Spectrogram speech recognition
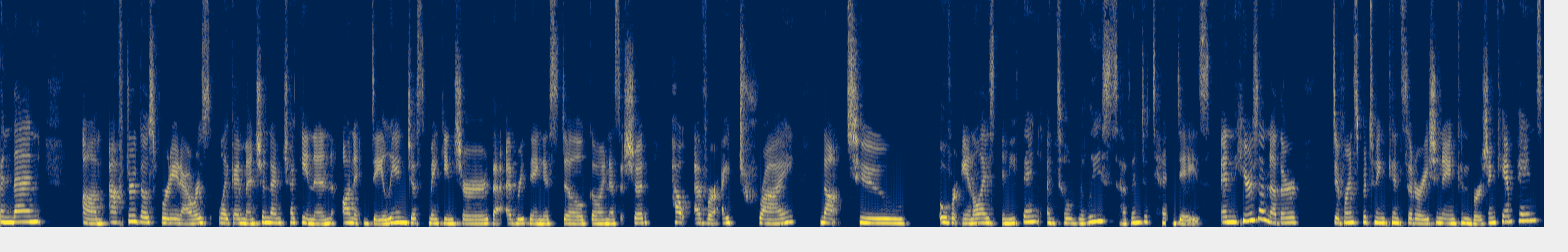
And then um, after those 48 hours, like I mentioned, I'm checking in on it daily and just making sure that everything is still going as it should. However, I try not to overanalyze anything until really seven to 10 days. And here's another difference between consideration and conversion campaigns.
